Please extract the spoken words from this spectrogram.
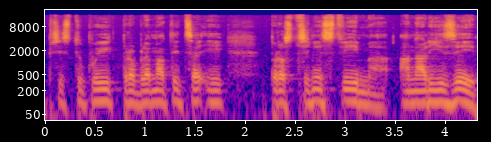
přistupují k problematice i prostřednictvím analýzy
